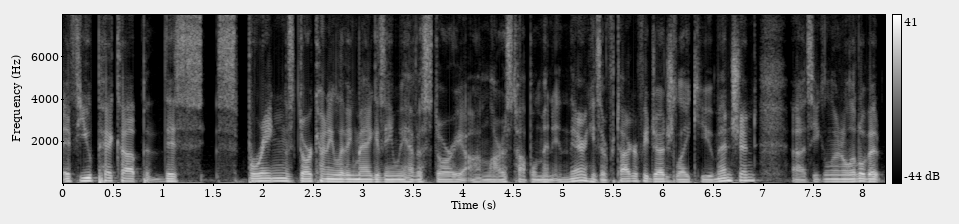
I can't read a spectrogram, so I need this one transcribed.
If you pick up this spring's Door County Living magazine, we have a story on Lars Topelmann in there. He's a photography judge, like you mentioned. Uh, so you can learn a little bit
